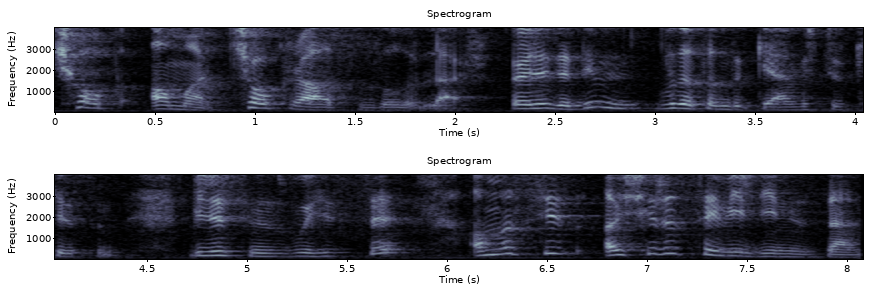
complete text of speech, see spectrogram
çok ama çok rahatsız olurlar. Öyledir değil mi? Bu da tanıdık gelmiştir kesin. Bilirsiniz bu hissi. Ama siz aşırı sevildiğinizden,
